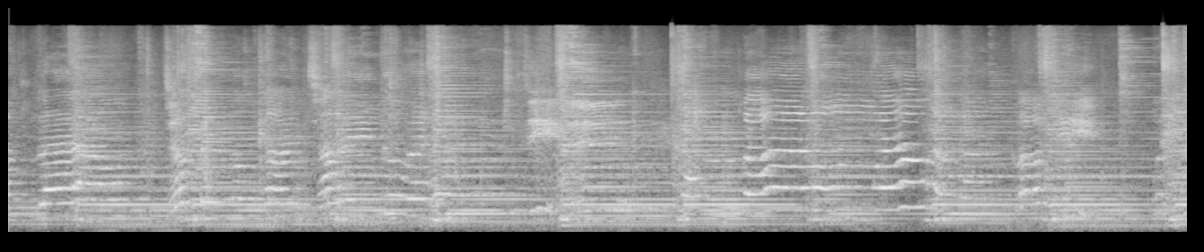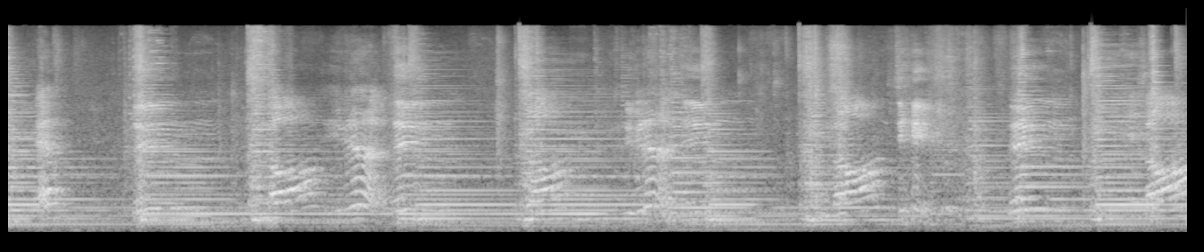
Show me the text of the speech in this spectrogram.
บแล้ว จะเป็นต้องการใจตัวเองที่หนึ่งผมมาลงแล้วแล้วที่ F หนึ่งสองอีกนะหนึ่งสองอีกนะหนึ่งสองจีหนึ่งสอง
